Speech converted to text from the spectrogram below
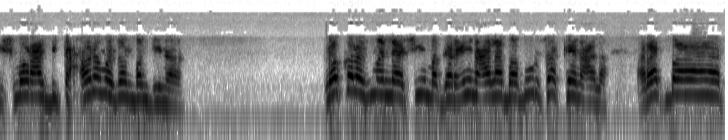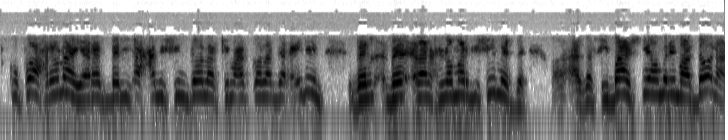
לשמור על ביטחון המזון במדינה. לא כל הזמן להאשים, הגרעין עלה בבורסה, כן עלה. רק בתקופה האחרונה ירד ב-150 דולר כמעט כל הגרעינים, ואנחנו לא מרגישים את זה. אז הסיבה השנייה אומרים הדולר,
